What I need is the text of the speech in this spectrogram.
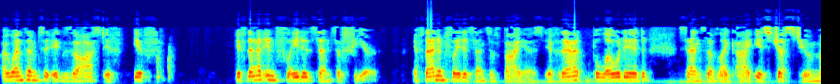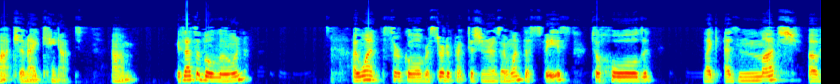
I want them to exhaust if, if, if that inflated sense of fear, if that inflated sense of bias, if that bloated sense of like, I, it's just too much and I can't, um, if that's a balloon, I want circle restorative practitioners. I want the space to hold like as much of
